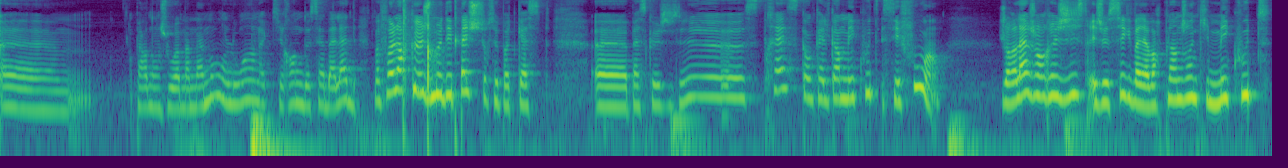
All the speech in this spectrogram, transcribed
euh, pardon, je vois ma maman au loin là qui rentre de sa balade. Va falloir que je me dépêche sur ce podcast euh, parce que je stresse quand quelqu'un m'écoute. C'est fou, hein. Genre là, j'enregistre et je sais qu'il va y avoir plein de gens qui m'écoutent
